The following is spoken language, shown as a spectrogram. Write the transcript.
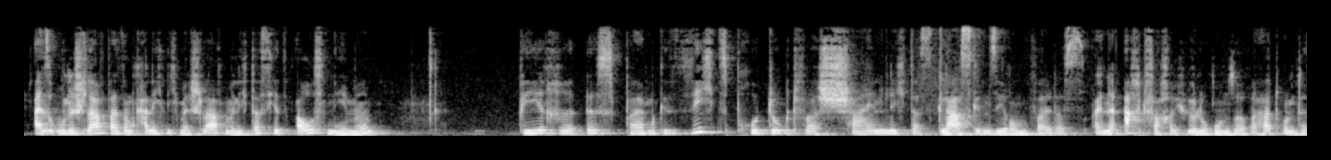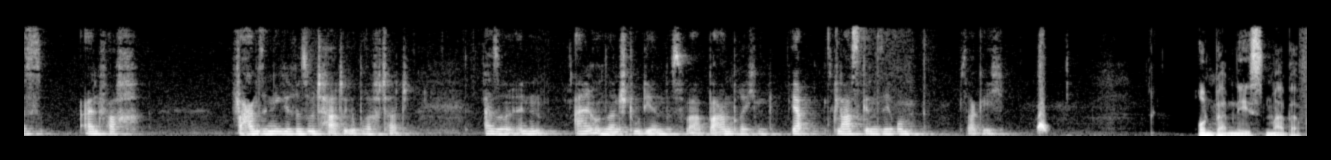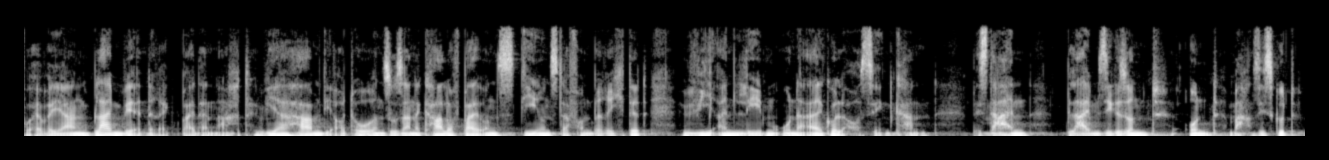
also ohne Schlafbalsam kann ich nicht mehr schlafen. Wenn ich das jetzt ausnehme, wäre es beim Gesichtsprodukt wahrscheinlich das Glaskin-Serum, weil das eine achtfache Hyaluronsäure hat und das einfach wahnsinnige Resultate gebracht hat. Also in allen unseren Studien, das war bahnbrechend. Ja, Glaskin-Serum, sage ich. Und beim nächsten Mal bei Forever Young bleiben wir direkt bei der Nacht. Wir haben die Autorin Susanne Karloff bei uns, die uns davon berichtet, wie ein Leben ohne Alkohol aussehen kann. Bis dahin bleiben Sie gesund und machen Sie es gut.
